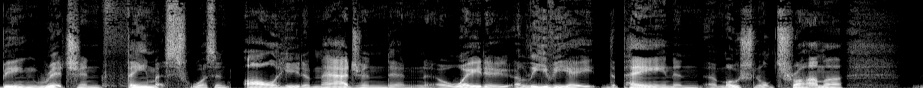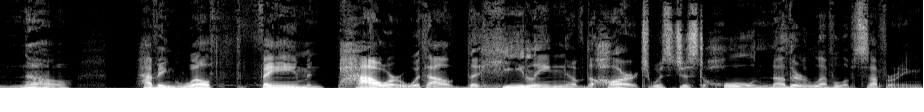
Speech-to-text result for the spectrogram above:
being rich and famous wasn't all he'd imagined and a way to alleviate the pain and emotional trauma. No. Having wealth fame and power without the healing of the heart was just a whole nother level of suffering.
